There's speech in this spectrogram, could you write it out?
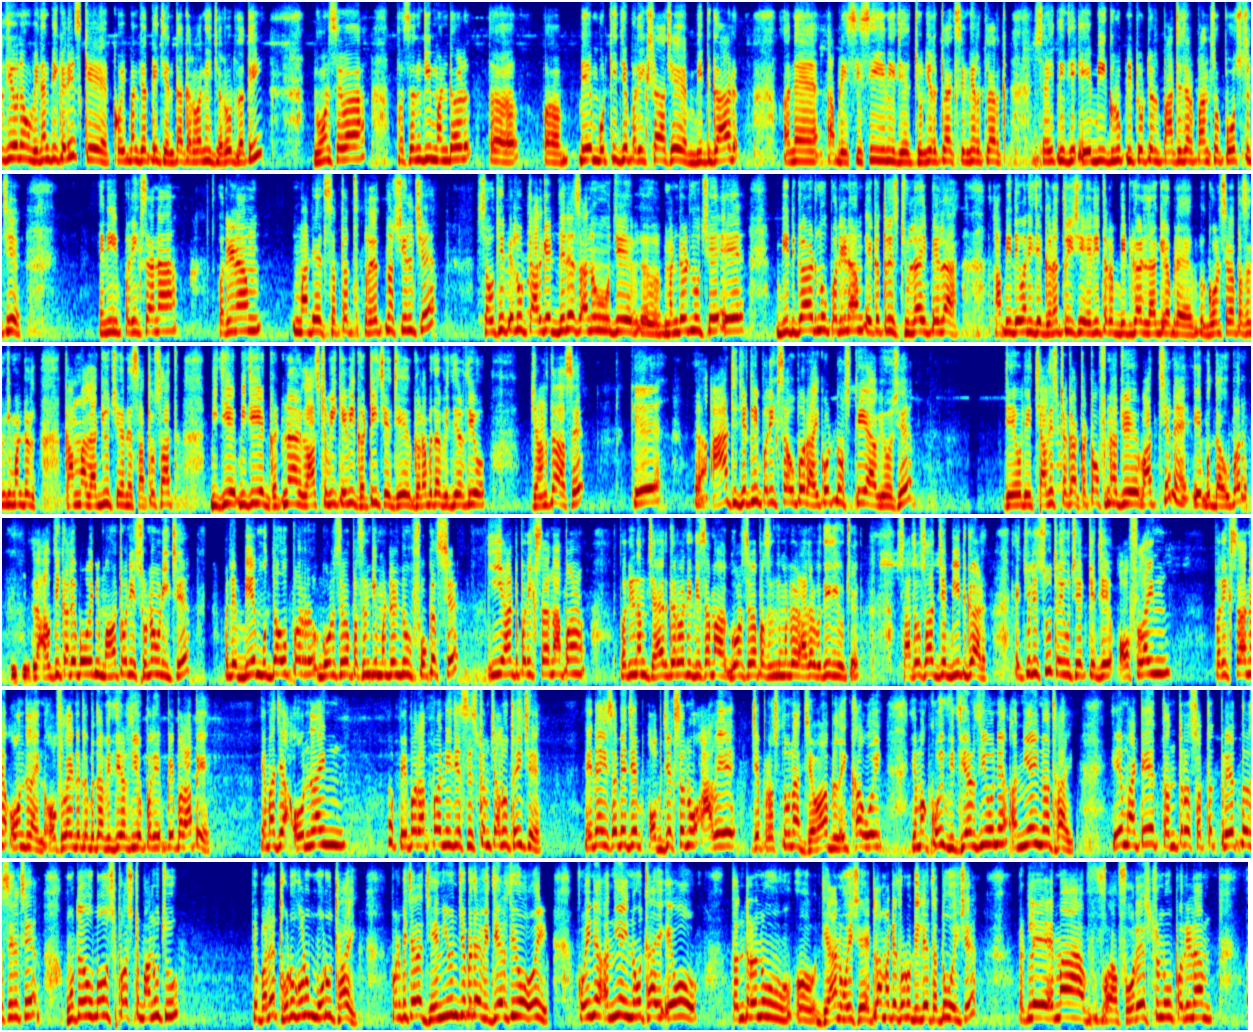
વિદ્યાર્થીઓને હું વિનંતી કરીશ કે કોઈ પણ જાતની ચિંતા કરવાની જરૂર નથી. ગૌણ સેવા પસંદગી મંડળ બે મોટી જે પરીક્ષા છે બીટગાર્ડ અને આપણી સીસીની જે જુનિયર ક્લાર્ક, સિનિયર ક્લાર્ક સહિતની જે એ બી ગ્રુપની ટોટલ પાંચ હજાર પાંચસો પોસ્ટ છે. એની પરીક્ષાના પરિણામ માટે સતત પ્રયત્નશીલ છે. સૌથી પહેલું ટાર્ગેટ દિનેશ આનું જે મંડળનું છે એ બીટગાર્ડનું પરિણામ એકત્રીસ જુલાઈ પહેલાં આપી દેવાની જે ગણતરી છે, એની તરફ બીટગાર્ડ લાગ્યો. આપણે ગૌણ સેવા પસંદગી મંડળ કામમાં લાગ્યું છે અને સાથોસાથ બીજી બીજી એક ઘટના લાસ્ટ વીક એવી ઘટી છે જે ઘણા બધા વિદ્યાર્થીઓ જાણતા હશે કે આઠ જેટલી પરીક્ષા ઉપર હાઈકોર્ટનો સ્ટે આવ્યો છે. જે ઓલી ચાલીસ ટકા કટ ઓફ ના જે વાત છે ને એ મુદ્દા ઉપર. એટલે આવતીકાલે બહુ એની મહત્વની સુનાવણી છે. એટલે બે મુદ્દા ઉપર ગૌણ સેવા પસંદગી મંડળનું ફોકસ છે. ઈ આઠ પરીક્ષાના પણ પરિણામ જાહેર કરવાની દિશામાં ગૌણ સેવા પસંદગી મંડળ આગળ વધી રહ્યું છે. સાથોસાથ જે બીટ ગાર્ડ એકચ્યુઅલી શું થયું છે કે જે ઓફલાઈન પરીક્ષા અને ઓનલાઈન ઓફલાઈન એટલે બધા વિદ્યાર્થીઓ પરી- પેપર આપે એમાં જે ઓનલાઈન પેપર આપવાની જે સિસ્ટમ ચાલુ થઈ છે, એના હિસાબે જે ઓબ્જેક્શનો આવે, જે પ્રશ્નોના જવાબ લખ્યા હોય, એમાં કોઈ વિદ્યાર્થીઓને અન્યાય ન થાય. એ માટે તંત્ર સતત પ્રયત્નશીલ છે. હું તો એવું બહુ સ્પષ્ટ માનું છું કે ભલે થોડું ઘણું મોડું થાય, પણ બિચારા જેન્યુન જે બધા વિદ્યાર્થીઓ હોય, કોઈને અન્યાય ન થાય એવો તંત્રનું ધ્યાન હોય છે. એટલા માટે થોડું ડિલે થતું હોય છે. એટલે એમાં ફોરેસ્ટનું પરિણામ,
